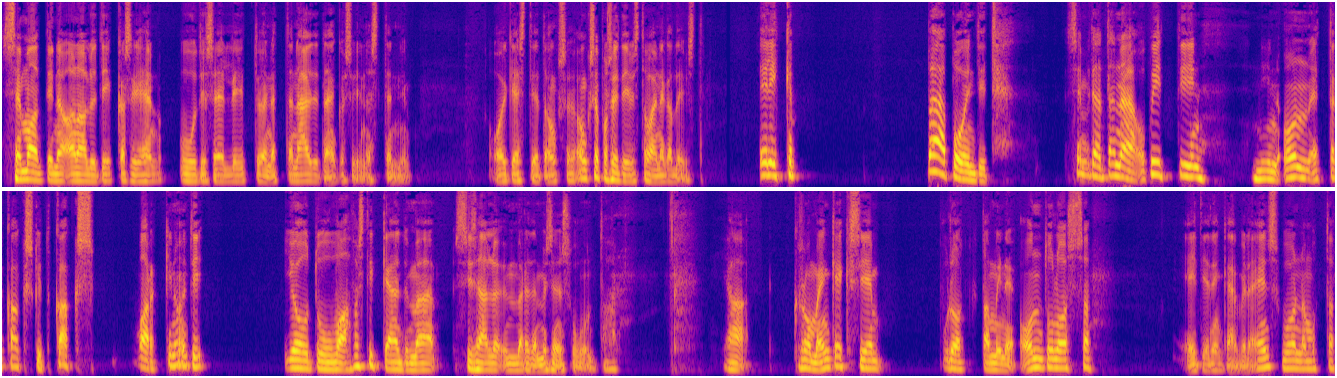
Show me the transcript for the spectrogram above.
semanttinen analytiikka siihen uutiseen liittyen, että näytetäänkö siinä sitten niin oikeasti, että onko se, onko se positiivista vai negatiivista. Eli pääpointit. Se, mitä tänään opittiin, niin on, että 22 markkinointi joutuu vahvasti kääntymään sisällön ymmärtämisen suuntaan. Ja Chromen keksien pudottaminen on tulossa. Ei tietenkään vielä ensi vuonna, mutta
